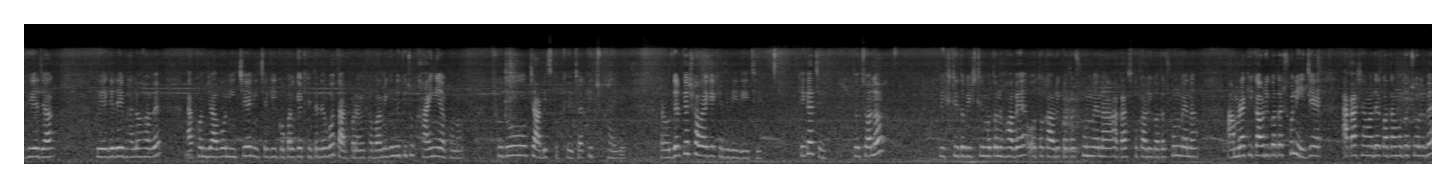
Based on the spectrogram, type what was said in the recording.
ধুয়ে যাক, ধুয়ে গেলেই ভালো হবে। এখন যাব নিচে নিচে গিয়ে গোপালকে খেতে দেবো, তারপর আমি খাব। আমি কিন্তু কিছু খাইনি এখনও শুধু চা বিস্কুট খেয়েছি, আর কিচ্ছু খাইনি। আর ওদেরকে সবাইকে খেতে দিয়ে দিয়েছি, ঠিক আছে? তো চলো বৃষ্টি তো বৃষ্টির মতন হবে, ও তো কাউরি কথা শুনবে না, আকাশ তো কাউরি কথা শুনবে না। আমরা কি কাউরি কথা শুনি যে আকাশ আমাদের কথা মতো চলবে?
